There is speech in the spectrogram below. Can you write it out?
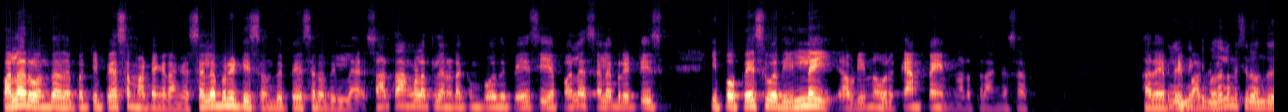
பலர் வந்து அதை பற்றி பேச மாட்டேங்கிறாங்க. செலிபிரிட்டிஸ் வந்து பேசுறது இல்லை சாத்தாங்குளத்தில் நடக்கும்போது பேசிய பல செலிபிரிட்டிஸ் இப்போ பேசுவது இல்லை அப்படின்னு ஒரு கேம்பெயின் நடத்துறாங்க சார் அதை? முதலமைச்சர் வந்து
